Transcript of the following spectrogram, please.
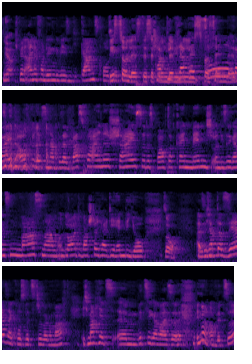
Ja. Ich bin eine von denen gewesen, die ganz groß Bis zur letzten Sekunde ich die Memes so versendet. weit aufgerissen und habe gesagt, was für eine Scheiße, das braucht doch kein Mensch und diese ganzen Maßnahmen und Leute, wascht euch halt die Hände, yo. So, also ich habe da sehr, sehr groß Witz drüber gemacht. Ich mache jetzt ähm, witzigerweise immer noch Witze,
